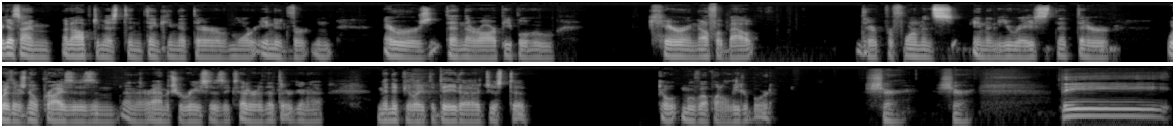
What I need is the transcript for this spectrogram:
I guess I'm an optimist in thinking that there are more inadvertent errors than there are people who care enough about their performance in an e-race that they're where there's no prizes and, and they're amateur races, et cetera, that they're going to manipulate the data just to go move up on a leaderboard. Sure, sure the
